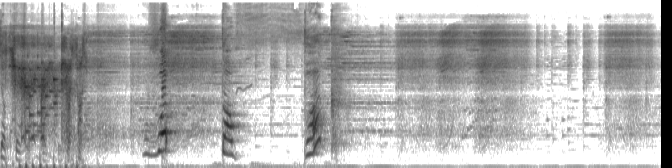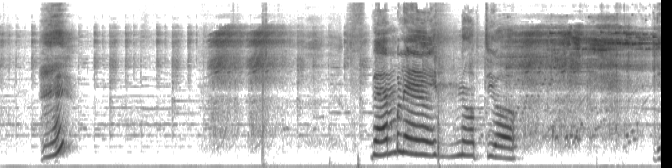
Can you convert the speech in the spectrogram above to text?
Yap yap. What the fuck? He? Bamble ne yaptı ya? The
